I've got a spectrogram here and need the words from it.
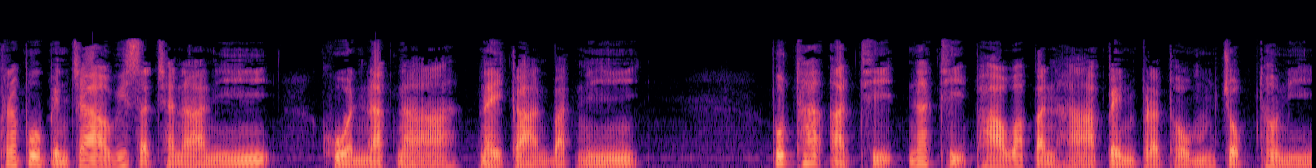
พระผู้เป็นเจ้าวิสัชนานี้ ควรนักหนาในการบัดนี้ พุทธอัตถินัตถิภาวะปัญหาเป็นประถมจบเท่านี้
